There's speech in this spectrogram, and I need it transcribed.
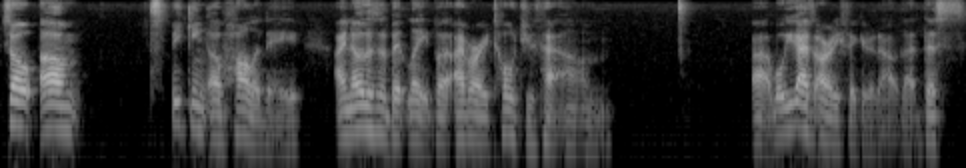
So um, speaking of holiday, I know this is a bit late, but I've already told you that um. Uh, well, you guys already figured it out that this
